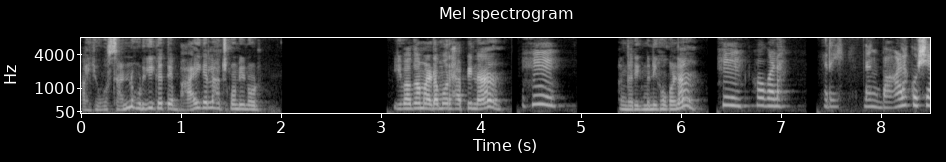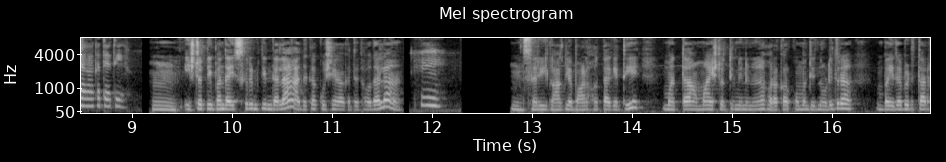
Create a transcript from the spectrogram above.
ಅಯ್ಯೋ ಸಣ್ಣ ಹುಡುಗಿ ಕತೆ ಬಾಯಿಗೆಲ್ಲ ಹಚ್ಕೊಂಡಿ ನೋಡು. ಇವಾಗ ಮೇಡಮ್ ಅವ್ರು ಹ್ಯಾಪಿನಾ ಹ್ಞೂ. ಹಂಗಾರಿಗೆ ಮನೆಗೆ ಹೋಗೋಣ? ಹ್ಞೂ ಹೋಗೋಣ. ರೀ ನಂಗೆ ಭಾಳ ಖುಷಿ ಆಗಕತ್ತೈತಿ. ಈಗ ಹ್ಮ್ ಇಷ್ಟೊತ್ತಿಗೆ ಬಂದು ಐಸ್ ಕ್ರೀಮ್ ತಿಂದಲ್ಲ ಅದಕ್ಕೆ ಖುಷಿ ಆಗಕತ್ತೈತಿ ಹೌದಲ್ಲ? ಹ್ಞೂ. ಸರಿ, ಈಗಾಗಲೇ ಭಾಳ ಹೊತ್ತಾಗೈತಿ. ಮತ್ತು ಅಮ್ಮ ಇಷ್ಟೊತ್ತಿಗೆ ನಿನ್ನ ಹೊರ ಕರ್ಕೊಂಬಂದಿದ್ದು ನೋಡಿದ್ರೆ ಬೈದ ಬಿಡ್ತಾರೆ.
